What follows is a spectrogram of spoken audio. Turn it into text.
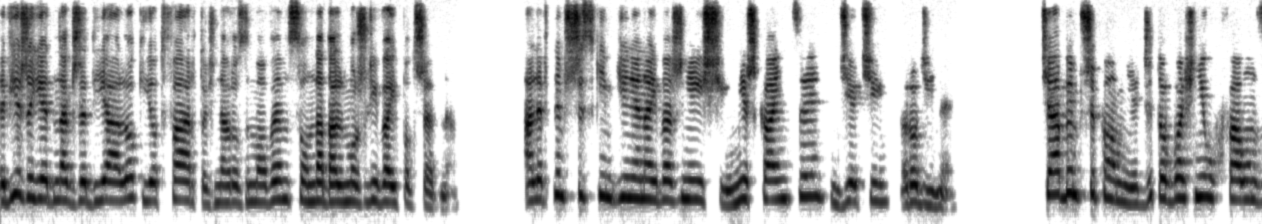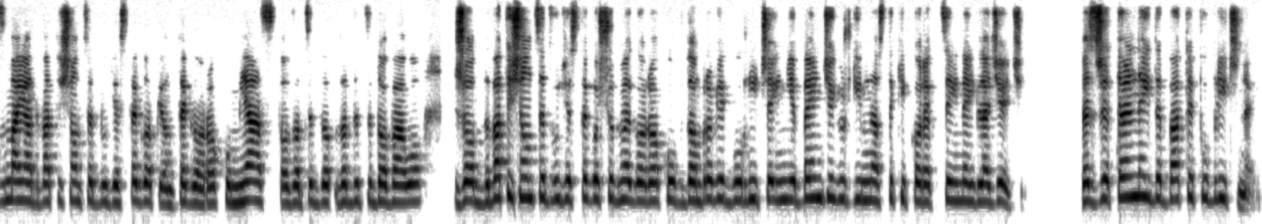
Wierzę jednak, że dialog i otwartość na rozmowę są nadal możliwe i potrzebne. Ale w tym wszystkim ginie najważniejsi mieszkańcy, dzieci, rodziny. Chciałabym przypomnieć, że to właśnie uchwałą z maja 2025 roku miasto zadecydowało, że od 2027 roku w Dąbrowie Górniczej nie będzie już gimnastyki korekcyjnej dla dzieci. Bez rzetelnej debaty publicznej,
